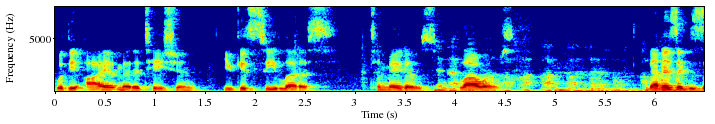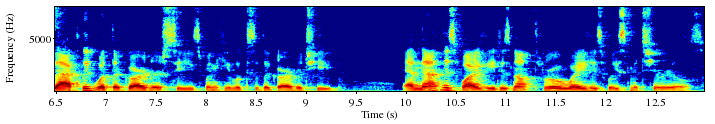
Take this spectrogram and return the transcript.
with the eye of meditation, you could see lettuce tomatoes, and flowers. that is exactly what the gardener sees when he looks at the garbage heap. And that is why he does not throw away his waste materials.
